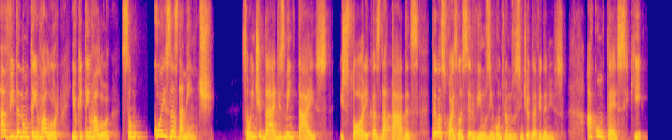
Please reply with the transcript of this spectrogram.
a vida não tem valor e o que tem valor são coisas da mente. São entidades mentais, históricas, datadas, pelas quais nós servimos e encontramos o sentido da vida nisso. Acontece que,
